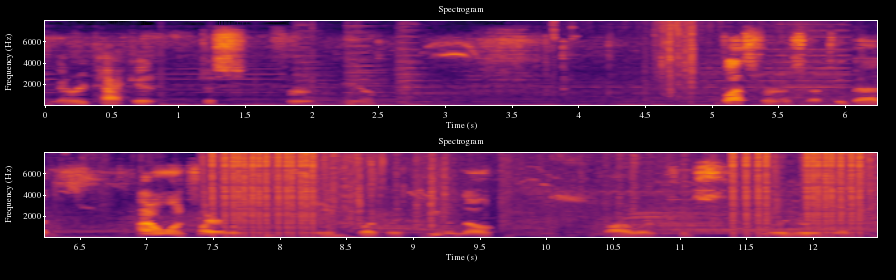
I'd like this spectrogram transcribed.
I'm gonna repack it just for, you know. Blast furnace, not too bad. I don't want fireworks in weapons, even though fireworks is really, really good.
